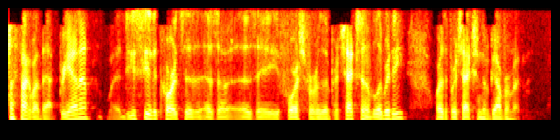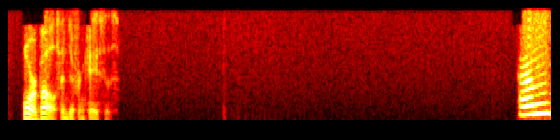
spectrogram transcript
Let's talk about that. Breanna, do you see the courts as, as, a, as a force for the protection of liberty or the protection of government? Or both in different cases? Um,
